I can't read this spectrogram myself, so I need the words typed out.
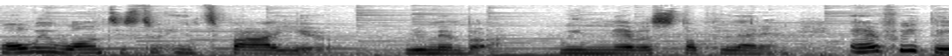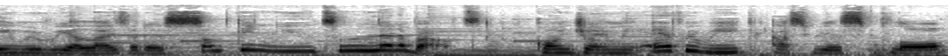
All we want is to inspire you. Remember, we never stop learning. Every day, we realize that there's something new to learn about. Come join me every week as we explore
